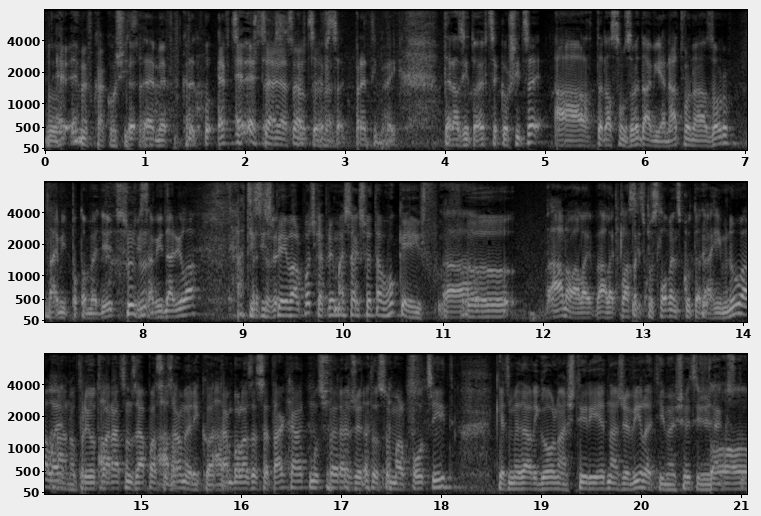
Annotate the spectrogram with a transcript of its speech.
E, MFK Košice. E, MF, FC, FC, FC, FC, predtým, hej. Teraz je to FC Košice a teda som zvedavý aj na tvoj názor. Daj mi potom vedieť, či sa vydarila. A ty pretože... si spieval, počkaj, pri majstrách sveta v hokeji. V, v... Uh, áno, ale, ale klasickú slovenskú teda hymnu. Ale... Áno, pri otváracom zápase s Amerikou. A tam bola zase taká atmosféra, že to som mal pocit, keď sme dali gól na 4-1, že vyletíme všetci. Že to...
